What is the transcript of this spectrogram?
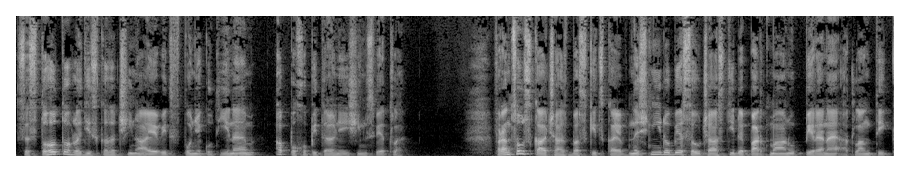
se z tohoto hlediska začíná jevit v poněkud jiném a pochopitelnějším světle. Francouzská část Baskicka je v dnešní době součástí departmánu Pyrené Atlantik.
